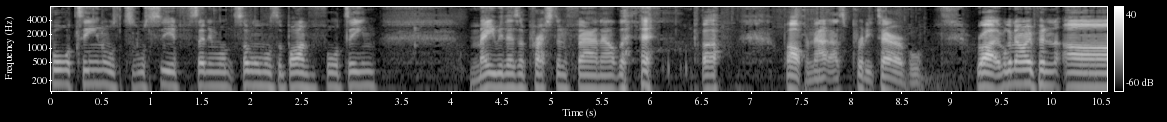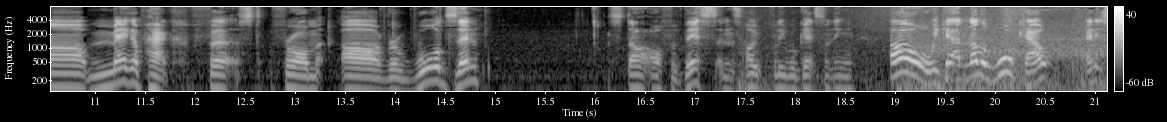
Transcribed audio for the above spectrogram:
14. We'll, we'll see if anyone, someone wants to buy him for 14. Maybe there's a Preston fan out there, but apart from that, that's pretty terrible. Right, we're going to open our mega pack first from our rewards then. Start off with this and hopefully we'll get something... Oh, we get another walkout and it's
